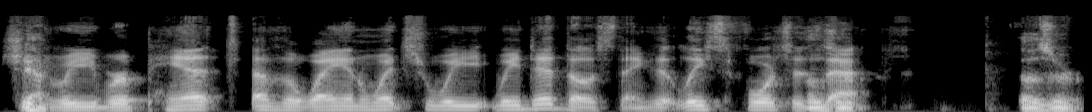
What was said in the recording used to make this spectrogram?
Should yeah. we repent of the way in which we we did those things? At least forces those that. are, those are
